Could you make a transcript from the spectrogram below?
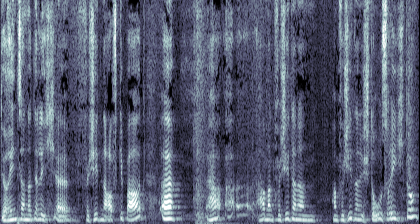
Theorien sind natürlich äh, verschieden aufgebaut, äh, haben, verschiedenen, haben verschiedene Stoßrichtungen,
